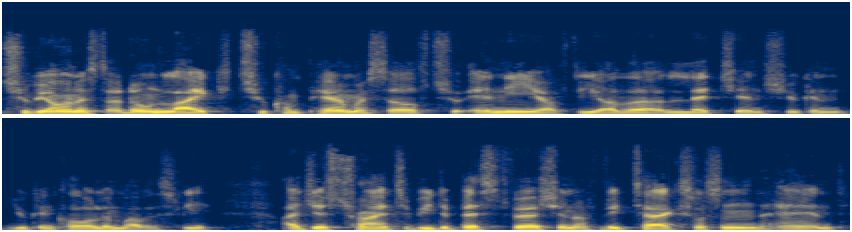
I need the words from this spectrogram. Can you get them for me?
To be honest, I don't like to compare myself to any of the other legends you can you can call them. Obviously, I just try to be the best version of Viktor Axelsen. And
